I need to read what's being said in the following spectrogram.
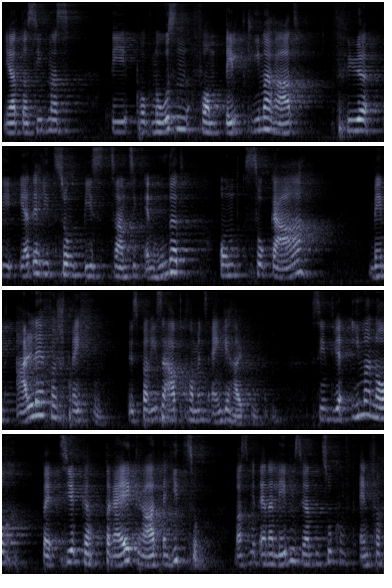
Ja, da sieht man es, die Prognosen vom Weltklimarat für die Erderhitzung bis 2100 und sogar, wenn alle Versprechen des Pariser Abkommens eingehalten werden, sind wir immer noch bei circa 3 Grad Erhitzung, was mit einer lebenswerten Zukunft einfach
